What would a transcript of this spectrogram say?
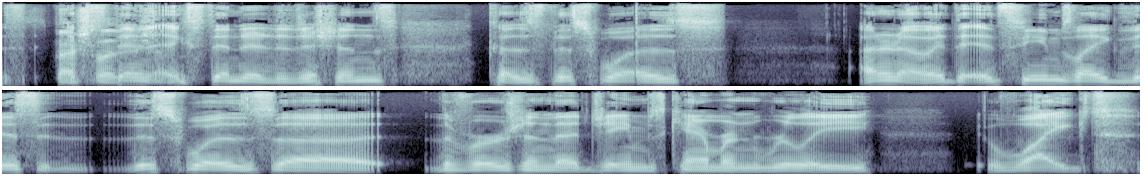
Special extend- editions. extended editions because this was I don't know it it seems like this this was uh, the version that James Cameron really liked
